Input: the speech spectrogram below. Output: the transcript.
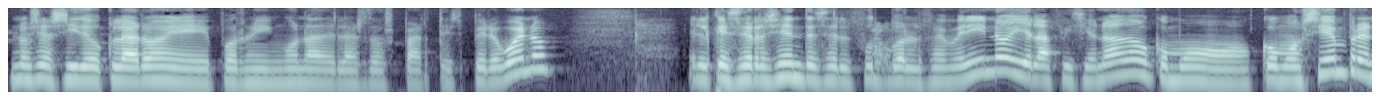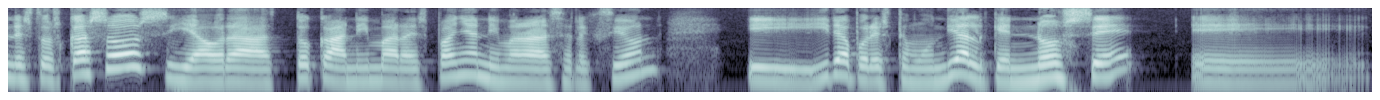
no se ha sido claro eh, por ninguna de las dos partes. Pero bueno, el que se resiente es el fútbol femenino y el aficionado, como, como siempre en estos casos. Y ahora toca animar a España, animar a la selección y ir a por este mundial, que no sé eh,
